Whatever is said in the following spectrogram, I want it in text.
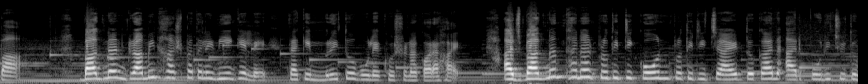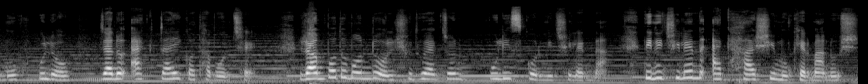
পা। বাগনান গ্রামীণ হাসপাতালে নিয়ে গেলে তাকে মৃত বলে ঘোষণা করা হয়। আজ বাগনান থানার প্রতিটি কোণ, প্রতিটি চায়ের দোকান আর পরিচিত মুখগুলো যেন একটাই কথা বলছে। রামপদ মণ্ডল শুধু একজন পুলিশ কর্মী ছিলেন না, তিনি ছিলেন এক হাসি মুখের মানুষ।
